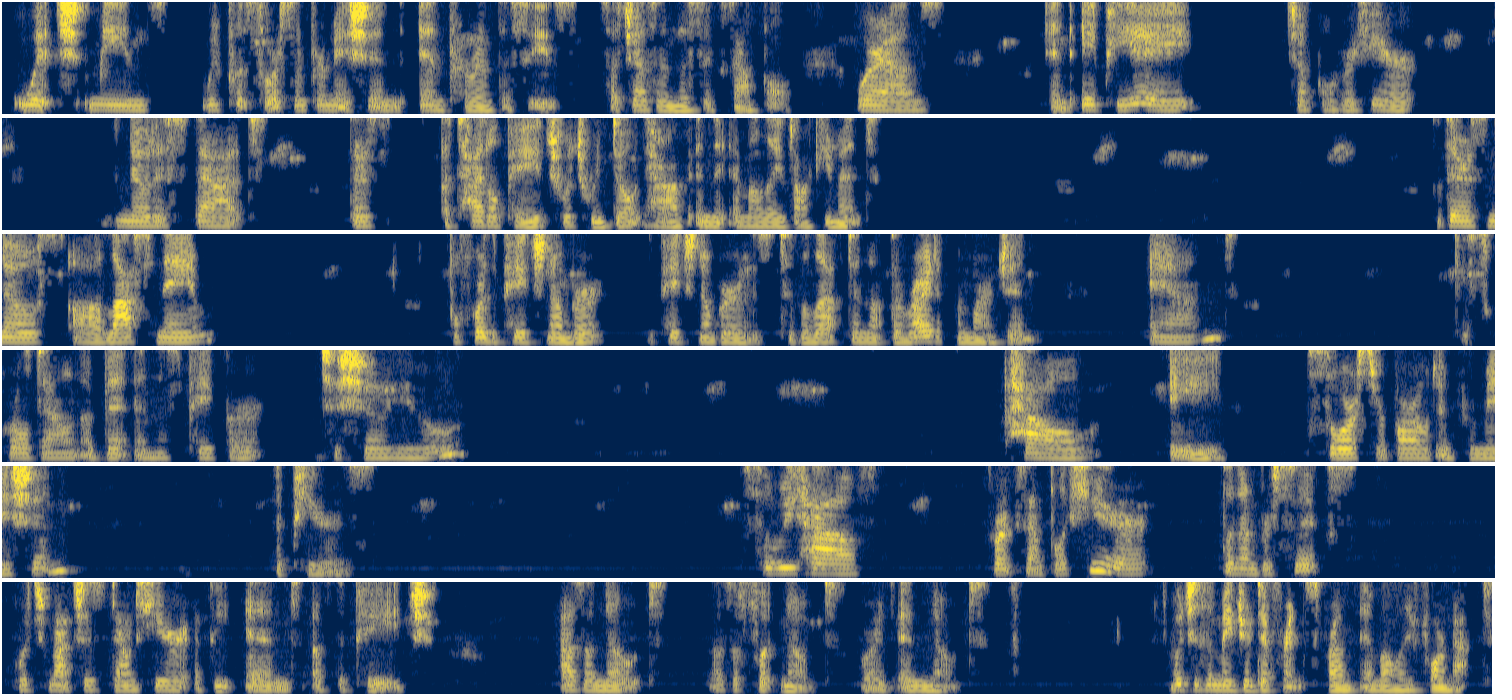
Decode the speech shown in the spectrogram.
which means we put source information in parentheses, such as in this example. Whereas in APA, jump over here, notice that there's a title page, which we don't have in the MLA document. There's no uh, last name before the page number. The page number is to the left and not the right of the margin. And to scroll down a bit in this paper to show you how a source or borrowed information appears. So we have, for example, here, the number 6 which matches down here at the end of the page as a note, as a footnote or an endnote, which is a major difference from MLA format.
